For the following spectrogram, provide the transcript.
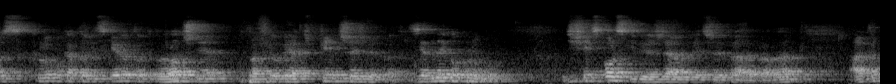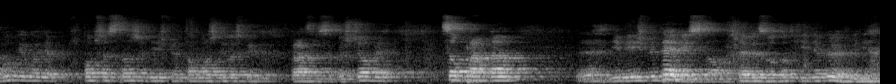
że z klubu katolickiego to rocznie potrafiło wyjechać 5-6 wypraw. Z jednego klubu. Dzisiaj z Polski wyjeżdżają dwie, trzy wyprawy, prawda? Ale to głównie poprzez to, że mieliśmy tą możliwość tych prac wysokościowych. Co prawda e, nie mieliśmy dewiz, no wtedy złotówki nie były wymieniane.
